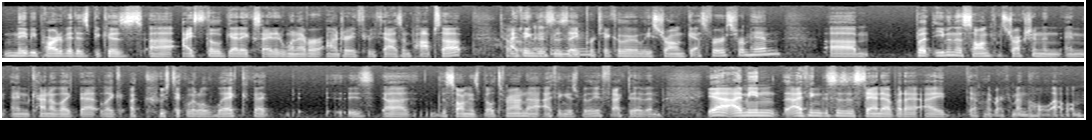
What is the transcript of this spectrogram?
maybe part of it is because uh, I still get excited whenever Andre 3000 pops up. I think Totally. this is a particularly strong guest verse from him. Um, but even the song construction and, and, and kind of like that like acoustic little lick that is uh, the song is built around, uh, I think is really effective. And yeah, I mean, I think this is a standout, but I, I definitely recommend the whole album.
